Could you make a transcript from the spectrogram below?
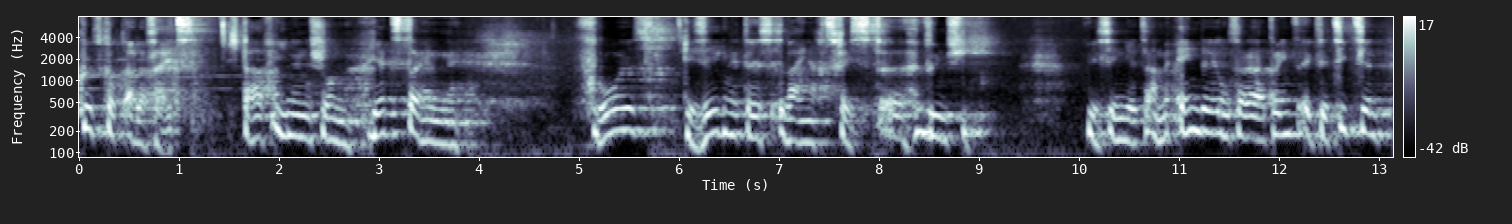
Grüß Gott allerseits. Ich darf Ihnen schon jetzt ein frohes, gesegnetes Weihnachtsfest äh, wünschen. Wir sind jetzt am Ende unserer Adventsexerzitien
